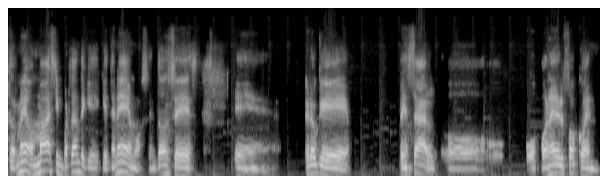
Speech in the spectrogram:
torneo más importante que, tenemos, entonces eh, creo que pensar o, poner el foco en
